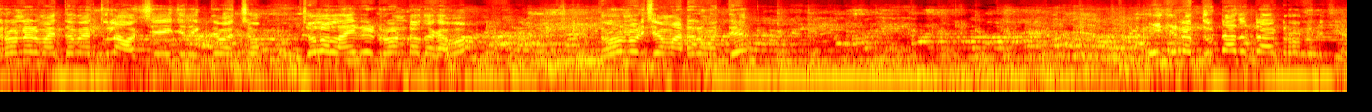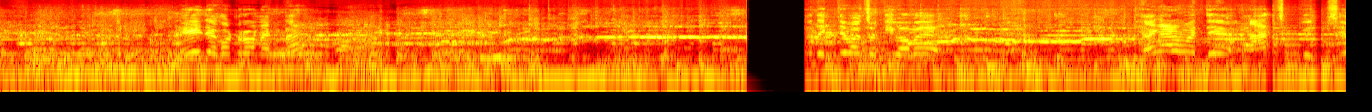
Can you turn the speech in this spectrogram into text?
ড্রোনের মাধ্যমে তোলা হচ্ছে, এই যে দেখতে পাচ্ছ। চলো লাইভে ড্রোনটাও দেখাবো। ড্রোন উঠছে মাঠের মধ্যে। এইখানে দুটা দুটা ড্রোন উঠছে। এই দেখো ড্রোন একটা। দেখতে পাচ্ছ কীভাবে ঠেঙার মধ্যে নাচ করছে।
